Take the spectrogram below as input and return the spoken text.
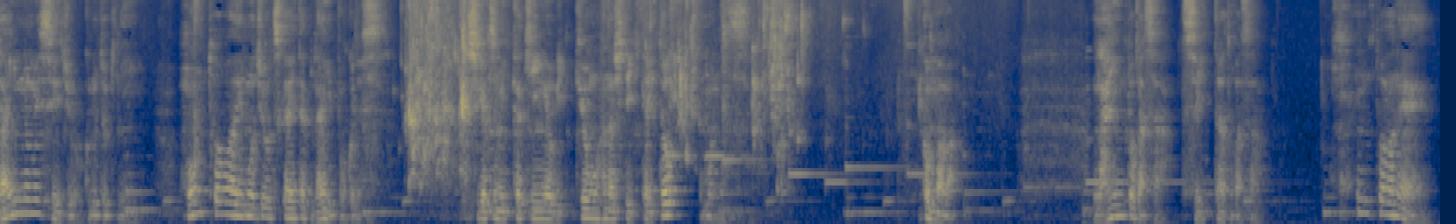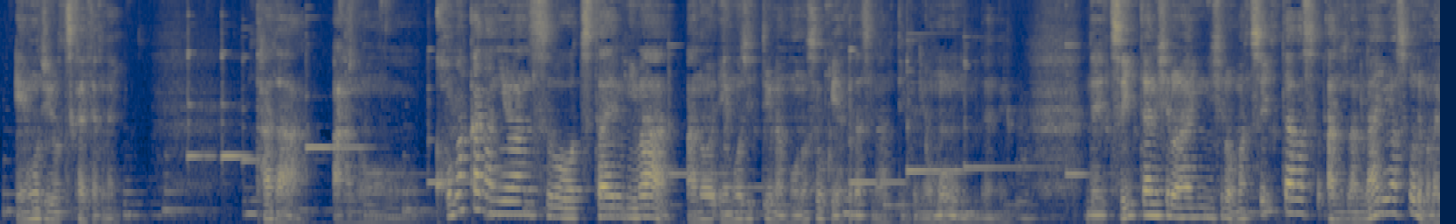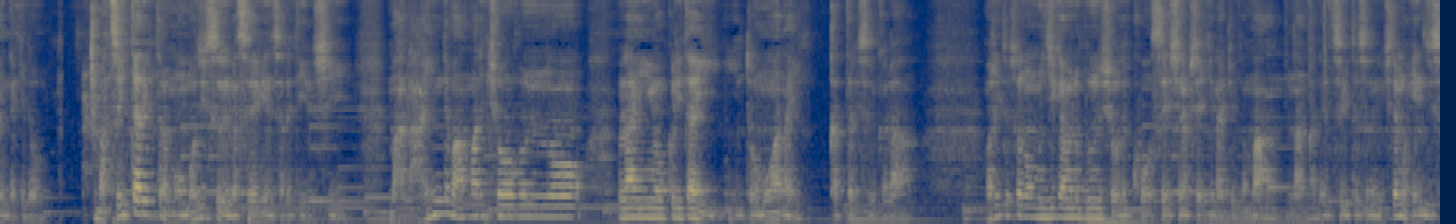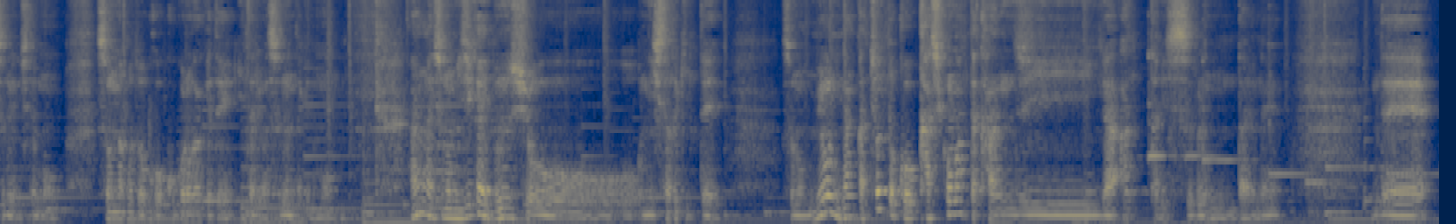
LINE のメッセージを送るときに本当は絵文字を使いたくない僕です。4月3日金曜日今日も話していきたいと思います。こんばんは。LINE とかさ Twitter とかさ本当はね絵文字を使いたくない。ただあのー、細かなニュアンスを伝えるにはあの絵文字っていうのはものすごく役立つなっていうふうに思うんだよね。でツイッターにしろ LINE にしろまあツイッターはあの LINE はそうでもないんだけどまあツイッターで言ったらもう文字数が制限されているしまあ LINE でもあんまり長文の LINE を送りたいと思わないかったりするから割とその短めの文章で構成しなくちゃいけないというかまあなんかねツイートするにしても返事するにしてもそんなことをこう心がけていたりはするんだけども案外その短い文章にした時ってその妙になんかちょっとこうかしこまった感じがあったりするんだよね。で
